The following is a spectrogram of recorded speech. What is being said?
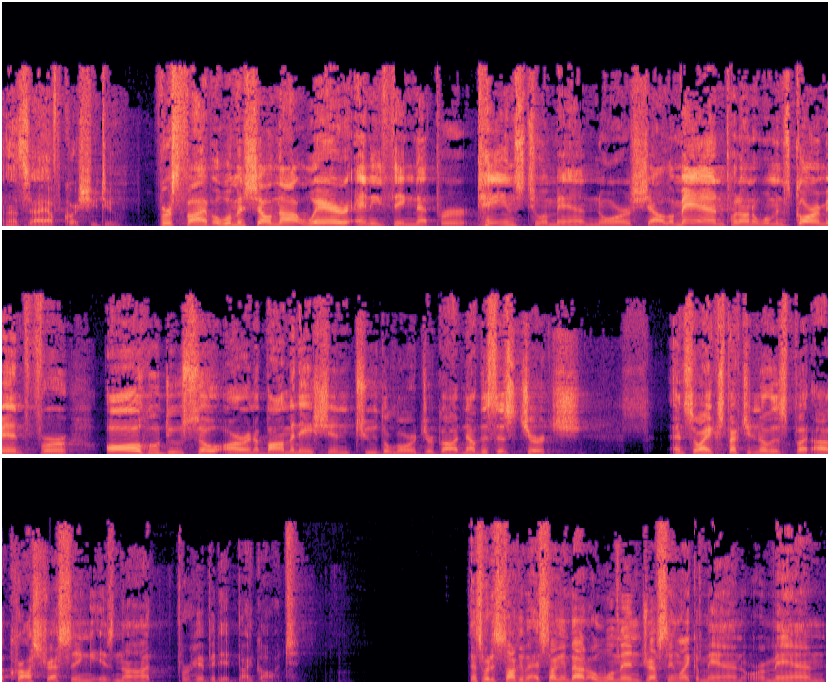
That's right. Of course you do. Verse 5, a woman shall not wear anything that pertains to a man, nor shall a man put on a woman's garment, for all who do so are an abomination to the Lord your God. Now, this is church, and so I expect you to know this, but uh, cross dressing is not prohibited by God. That's what it's talking about. It's talking about a woman dressing like a man or a man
